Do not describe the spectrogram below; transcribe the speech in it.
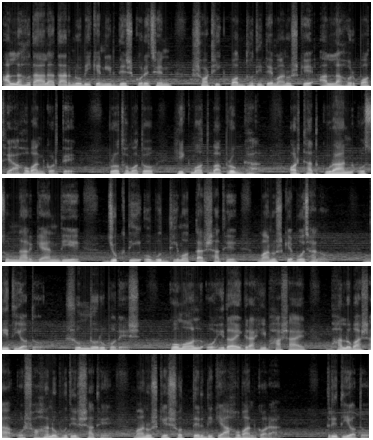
আল্লাহ তাআলা তার নবীকে নির্দেশ করেছেন সঠিক পদ্ধতিতে মানুষকে আল্লাহর পথে আহ্বান করতে। প্রথমত, হিকমত বা প্রজ্ঞা, অর্থাৎ কুরআন ও সুন্নার জ্ঞান দিয়ে যুক্তি ও বুদ্ধিমত্তার সাথে মানুষকে বোঝানো। দ্বিতীয়ত, সুন্দর উপদেশ, কোমল ও হৃদয়গ্রাহী ভাষায় ভালোবাসা ও সহানুভূতির সাথে মানুষকে সত্যের দিকে আহ্বান করা। তৃতীয়ত,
